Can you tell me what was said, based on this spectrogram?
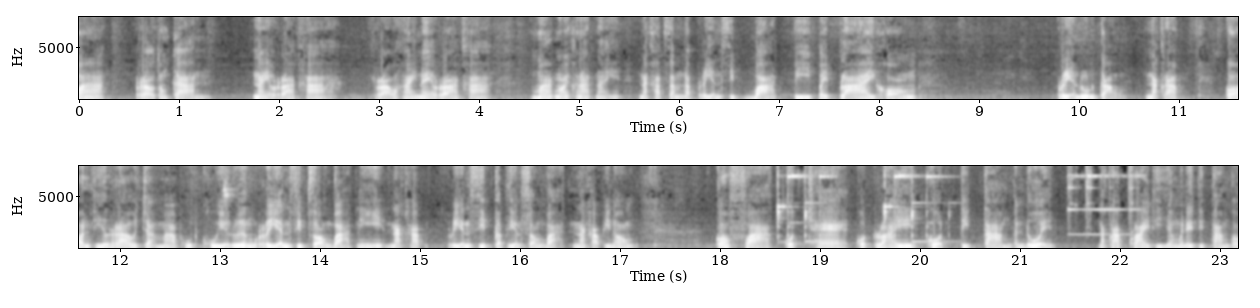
ว่าเราต้องการในราคา เราให้ในราคามากน้อยขนาดไหนนะครับสำหรับเหรียญ10 บาทปีไปปลายของเหรียญรุ่นเก่านะครับ ก่อนที่เราจะมาพูดคุยเรื่องเหรียญ12 บาทนี้นะครับเหรียญ10 กับเหรียญ2บาทนะครับ พี่น้อง ก็ฝากกดแชร์ กดไลค์กดติดตามกันด้วยนะครับ ใครที่ยังไม่ได้ติดตามก็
